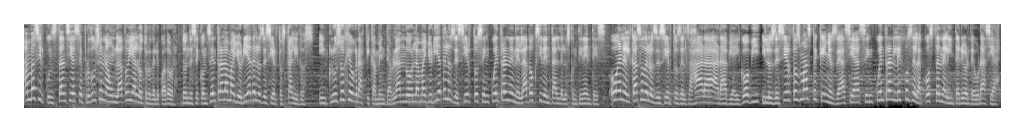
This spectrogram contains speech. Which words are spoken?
Ambas circunstancias se producen a un lado y al otro del Ecuador, donde se concentra la mayoría de los desiertos cálidos. Incluso geográficamente hablando, la mayoría de los desiertos se encuentran en el lado occidental de los continentes, o en el caso de los desiertos del Sahara, Arabia y Gobi, y los desiertos más pequeños de Asia se encuentran lejos de la costa en el interior de Eurasia,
